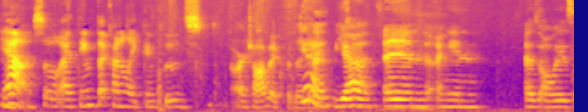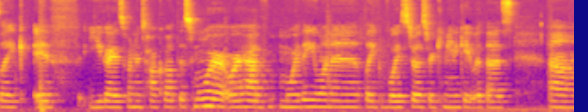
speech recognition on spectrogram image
Yeah, so I think that kind of like concludes our topic for the Yeah. day. Yeah, and I mean, as always, like if you guys want to talk about this more or have more that you want to like voice to us or communicate with us, um,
